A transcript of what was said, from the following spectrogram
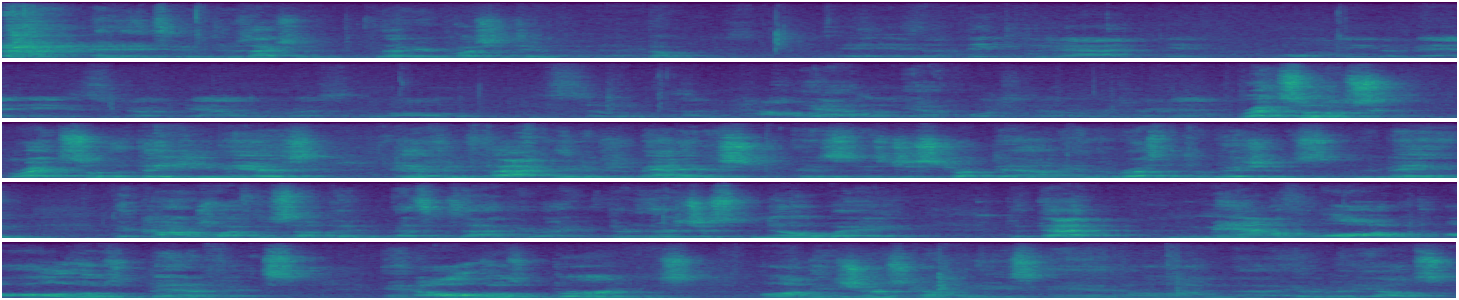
And it's, there's actually was that your question too? No. Is the thinking that if only the mandate is struck down, the rest of the law would be so Yeah, unpalatable that yeah. they're forced to overturn it? Right. So the- right. So the thinking is, if in fact the individual mandate is, is, is just struck down and the rest of the provisions remain, that Congress will have to do something. That's exactly right. There, there's just no way that that mammoth law with all of those benefits and all those burdens on the insurance companies and on uh, everybody else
